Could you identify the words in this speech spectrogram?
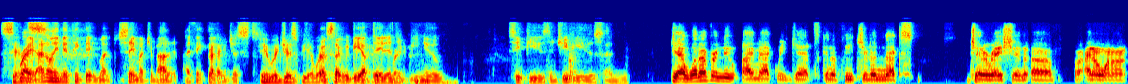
since right. I don't even think they'd much, say much about it. I think they Right. would just it would just be a website website. would be updated. Right. There'd be new CPUs and GPUs, and Yeah, whatever new iMac we get is going to feature the next generation of, or I don't want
